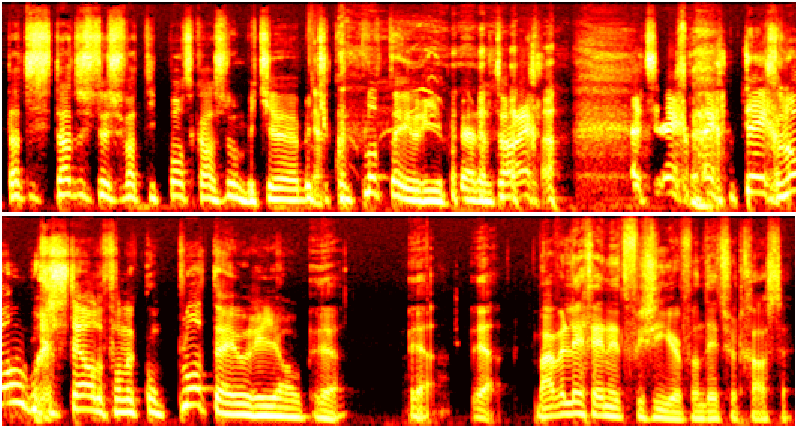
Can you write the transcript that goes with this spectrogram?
dat is, dat is dus wat die podcast doen. Een beetje, een beetje complottheorieën pennen. Het is echt, echt het tegenovergestelde van een complottheorie ook. Ja, ja, ja. Maar we liggen in het vizier van dit soort gasten.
